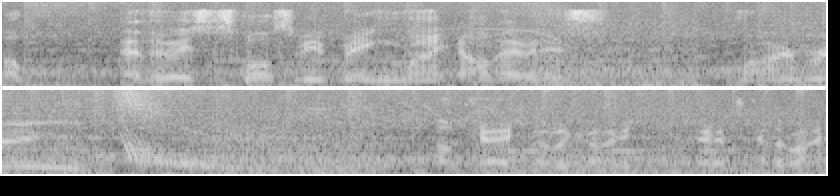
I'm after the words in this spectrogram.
Oh, uh, there is supposed to be a ring right. Oh, there it is. My ring. Okay, where are we going? Okay, let's get the right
